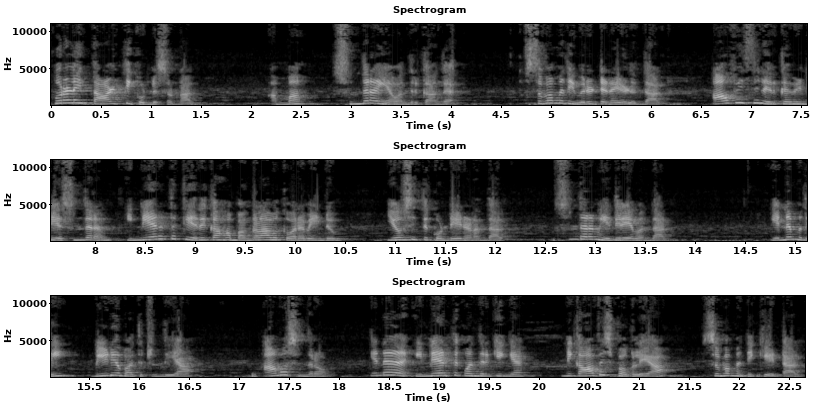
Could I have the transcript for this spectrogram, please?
குரலை தாழ்த்தி கொண்டு சொன்னாள். அம்மா சுந்தரையா வந்திருக்காங்க. சுபமதி விருட்டென எழுந்தாள். ஆபீஸில் இருக்க வேண்டிய சுந்தரம் இந்நேரத்துக்கு எதுக்காக பங்களாவுக்கு வர வேண்டும்? யோசித்துக் கொண்டே நடந்தாள். சுந்தரம் எதிரே வந்தான் என்ன மதி வீடியோ பார்த்துட்டு இருந்தியா? ஆமா சுந்தரம். என்ன இந்நேரத்துக்கு வந்திருக்கீங்க? இன்னைக்கு ஆஃபீஸ் போகலையா? சுபமதி கேட்டாள்.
